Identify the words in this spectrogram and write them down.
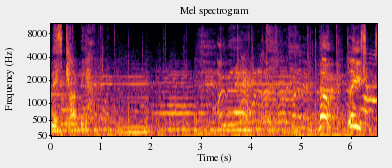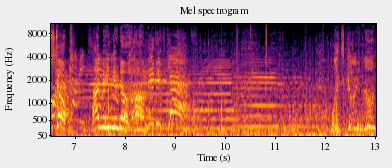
This can't be happening. Over there! No! Please! Stop! I mean you no harm. Leave his gas! What's going on?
